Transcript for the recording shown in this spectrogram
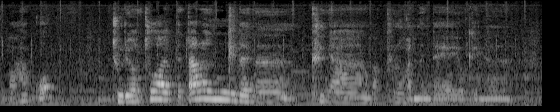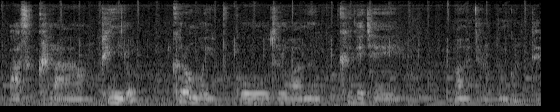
그거 하고 조리원 투어할 때 다른 데는 그냥 막 들어갔는데 여기는 마스크랑 비닐옷 그런 거 입고 들어가는 그게 제일 마음에 들었던 것 같아요.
